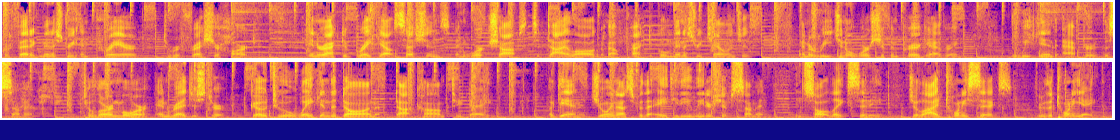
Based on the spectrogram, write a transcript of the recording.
prophetic ministry, and prayer to refresh your heart interactive breakout sessions and workshops to dialogue about practical ministry challenges, and a regional worship and prayer gathering the weekend after the summit. To learn more and register, go to awakenthedawn.com today. Again, join us for the ATD Leadership Summit in Salt Lake City, July 26th through the 28th.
